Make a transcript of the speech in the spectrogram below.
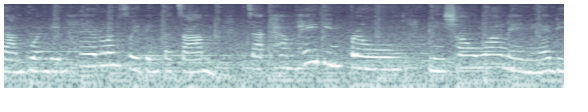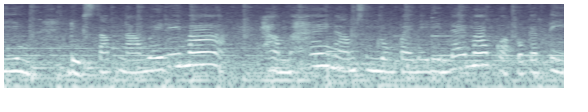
การพรวนดินให้ร่วนซุยเป็นประจำ จะทำให้ดินโปร่งมีช่องว่างในเนื้อดิน ดูดซับน้ำไว้ได้มากทำให้น้ำซึมลงไปในดินได้มากกว่าปกติ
